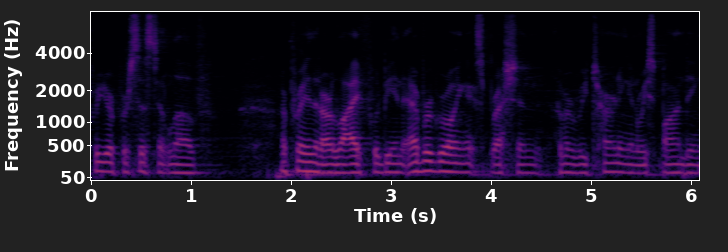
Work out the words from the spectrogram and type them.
for your persistent love. I pray that our life would be an ever growing expression of a returning and responding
